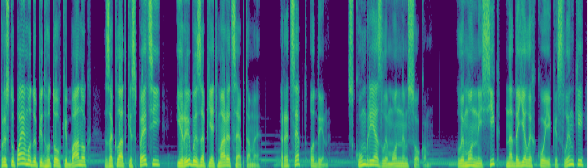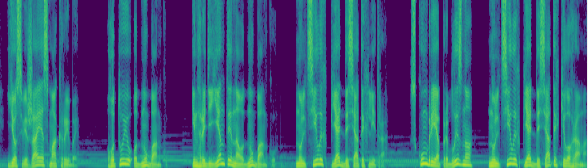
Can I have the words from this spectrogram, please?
Приступаємо до підготовки банок, закладки спецій і риби за п'ятьма рецептами. Рецепт 1. Скумбрія з лимонним соком. Лимонний сік надає легкої кислинки й освіжає смак риби. Готую одну банку. Інгредієнти на одну банку 0,5 літра. Скумбрія приблизно 0,5 кг.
